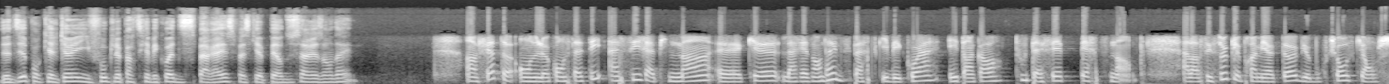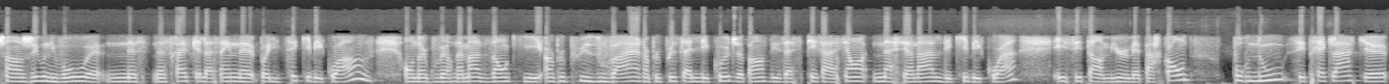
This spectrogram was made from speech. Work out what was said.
de dire pour quelqu'un il faut que le Parti québécois disparaisse parce qu'il a perdu sa raison d'être? En fait, on l'a constaté assez rapidement euh, que la raison d'être du Parti québécois est encore tout à fait pertinente. Alors, c'est sûr que le 1er octobre, il y a beaucoup de choses qui ont changé au niveau, euh, ne, ne serait-ce que de la scène politique québécoise. On a un gouvernement, disons, qui est un peu plus ouvert, un peu plus à l'écoute, je pense, des aspirations nationales des Québécois, et c'est tant mieux. Mais par contre, pour nous, c'est très clair que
